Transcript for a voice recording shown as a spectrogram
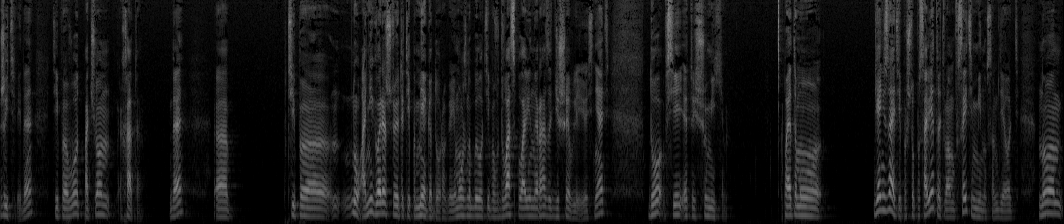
жителей, да, типа вот почем хата, да, э, типа, ну, они говорят, что это типа мега дорого, и можно было типа в два с половиной раза дешевле ее снять до всей этой шумихи. Поэтому я не знаю, типа, что посоветовать вам с этим минусом делать, но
